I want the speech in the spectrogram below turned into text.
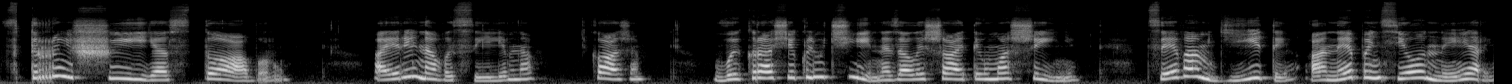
в три шия з табору. А Ірина Васильівна каже, ви краще ключі не залишайте в машині. Це вам діти, а не пенсіонери.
